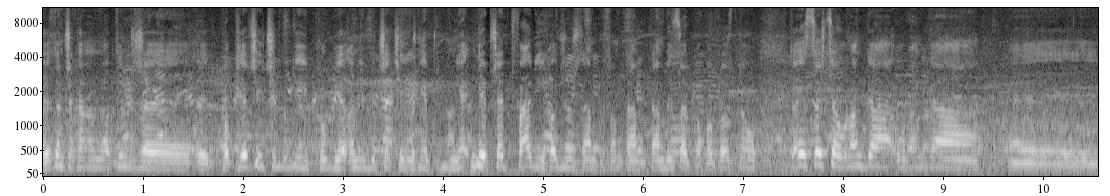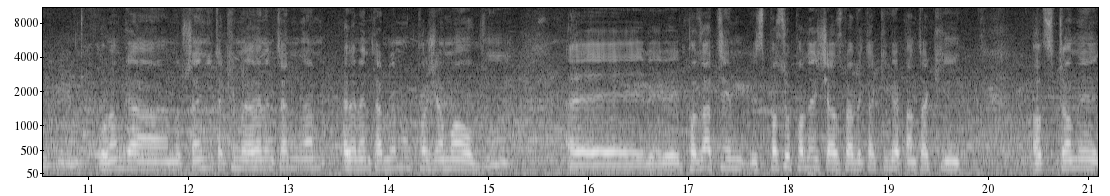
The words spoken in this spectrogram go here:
bo jestem przekonany o tym, że y, po pierwszej czy drugiej próbie oni by trzeciej już nie, nie, nie przetrwali, choć już tam, są tam, tam wysoko. Po prostu to jest coś, co urąga, urąga, e, urąga no przynajmniej takiemu elementarnemu, elementarnemu poziomowi. E, Poza tym sposób podejścia do sprawy taki, wie pan, taki od strony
